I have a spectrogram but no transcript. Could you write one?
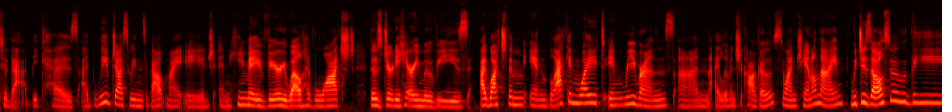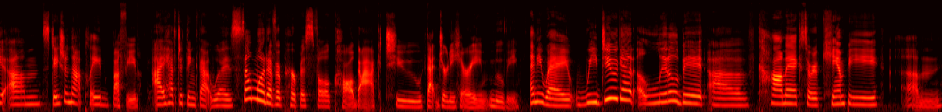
to that because I believe Joss Whedon's about my age and he may very well have watched those Dirty Harry movies. I watched them in black and white in reruns on, I live in Chicago, so on Channel 9, which is also the um, station that played Buffy. I have to think that was somewhat of a purposeful callback to that Dirty Harry movie. Anyway, we do get a little bit of comic, sort of campy um,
